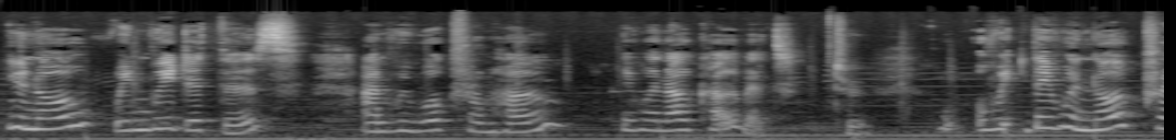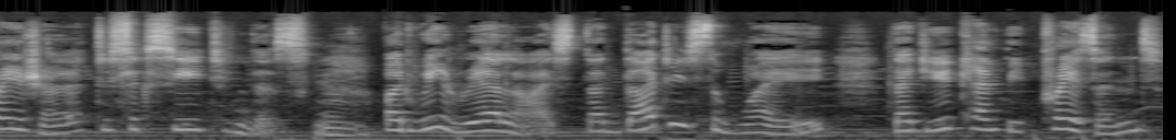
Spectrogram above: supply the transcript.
You know, when we did this and we worked from home, there were no COVID. True. We, there were no pressure to succeed in this. Mm. But we realized that that is the way that you can be present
